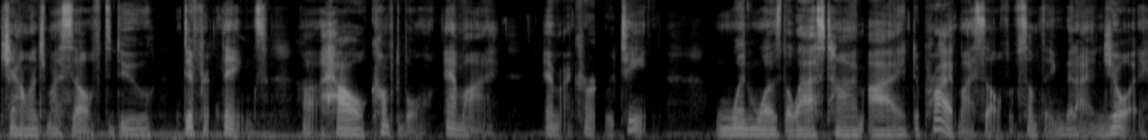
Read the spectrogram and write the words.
challenge myself to do different things? Uh, how comfortable am I in my current routine? When was the last time I deprived myself of something that I enjoy,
